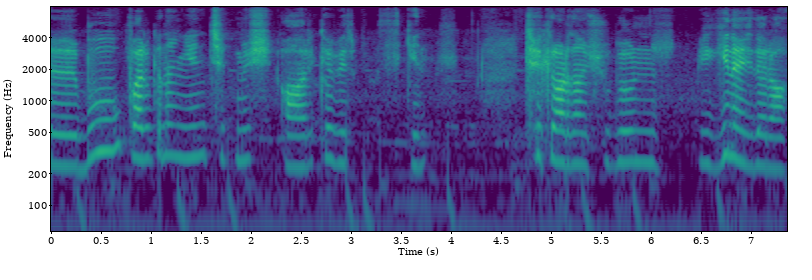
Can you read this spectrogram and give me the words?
Ee, bu fabrikadan yeni çıkmış harika bir skin. Tekrardan şu gördüğünüz bilgin ejderha.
